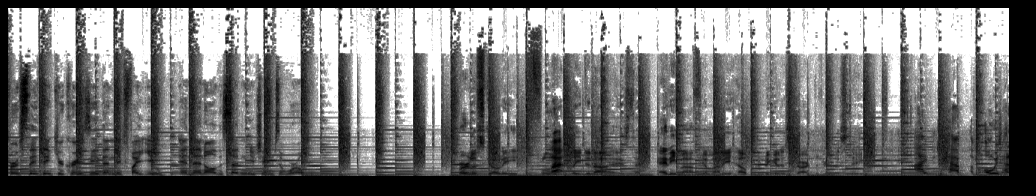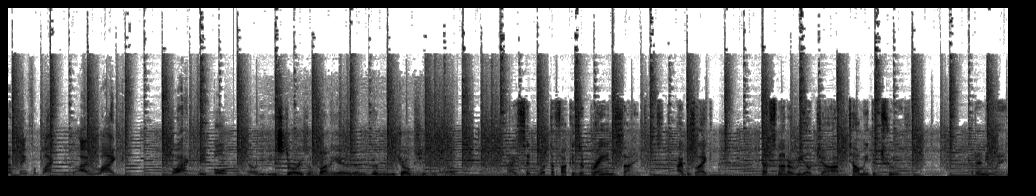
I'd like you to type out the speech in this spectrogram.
First they think you're crazy, then they fight you, and then all of a sudden you change the world. Berlusconi flatly denies that any mafia money helped him to get a start in real estate. I have I've always had a thing for black people. I like black people. I'm telling you, these stories are funnier than, than the jokes you can tell. I said, What the fuck is a brain scientist? I was like, That's not a real job. Tell me the truth. But anyway,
